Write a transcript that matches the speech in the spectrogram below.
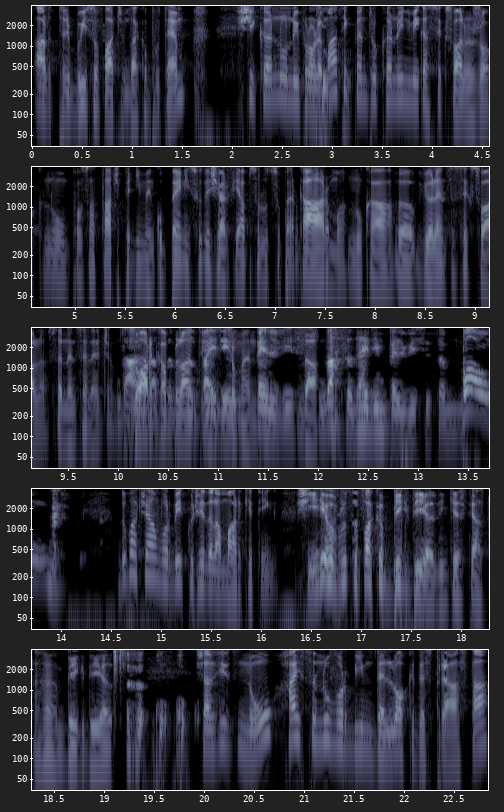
ar trebui să o facem dacă putem. Și că nu, nu-i problematic pentru că nu-i nimic sexual în joc. Nu poți să ataci pe nimeni cu penisul, deși ar fi absolut super. Ca armă, nu ca uh, violență sexuală, să ne înțelegem. Da, Doar da, ca să, blunt să dai instrument. din pelvis. Da. da, să dai din pelvis și să bong! După aceea am vorbit cu cei de la marketing și ei au vrut să facă big deal din chestia asta. big deal. și am zis nu, hai să nu vorbim deloc despre asta,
